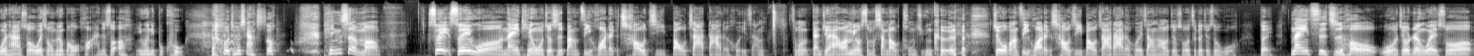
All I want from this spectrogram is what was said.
问她说为什么没有帮我画，她就说哦，因为你不酷，然后我就想说 凭什么？所以所以我那一天我就是帮自己画了一个超级爆炸大的徽章，怎么感觉还好像没有什么上到童军课了？就是我帮自己画了一个超级爆炸大的徽章，然后就说这个就是我。对，那一次之后，我就认为说。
